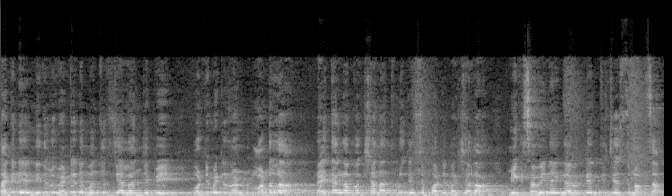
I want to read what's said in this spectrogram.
తగిన నిధులు వెంటనే మంజూరు చేయాలని చెప్పి ఒంటిమిట్ట మండల రైతాంగ పక్షాన తెలుగుదేశం పార్టీ పక్షాన మీకు సవినయంగా విజ్ఞప్తి చేస్తున్నాం సార్.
